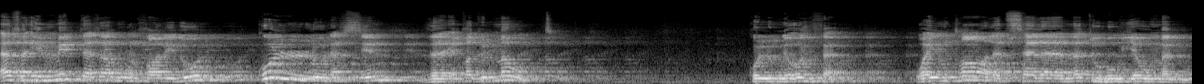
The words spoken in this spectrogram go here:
أفإن مت فهم الخالدون كل نفس ذائقة الموت كل ابن أنثى وإن طالت سلامته يوما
